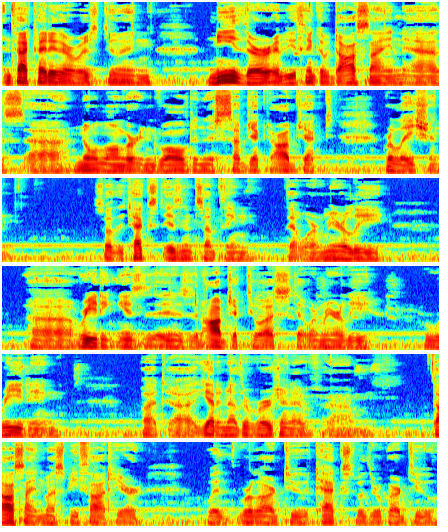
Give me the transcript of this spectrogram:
in fact, Heidegger was doing neither. If you think of Dasein as uh, no longer involved in this subject object relation. So the text isn't something that we're merely uh, reading, is, is an object to us that we're merely reading. But uh, yet another version of um, Dasein must be thought here with regard to text, with regard to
